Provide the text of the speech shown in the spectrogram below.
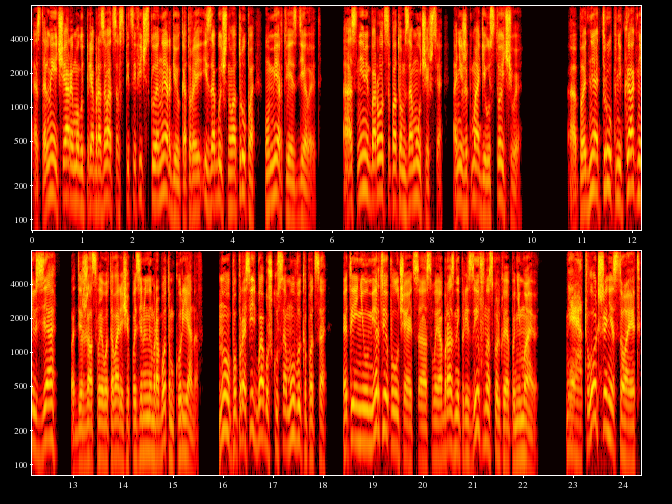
Остальные чары могут преобразоваться в специфическую энергию, которая из обычного трупа умертвие сделает. А с ними бороться потом замучишься, они же к магии устойчивы». «А поднять труп никак нельзя», — поддержал своего товарища по земляным работам Курьянов. «Ну, попросить бабушку саму выкопаться. Это и не умертвие получается, а своеобразный призыв, насколько я понимаю». «Нет, лучше не стоит,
